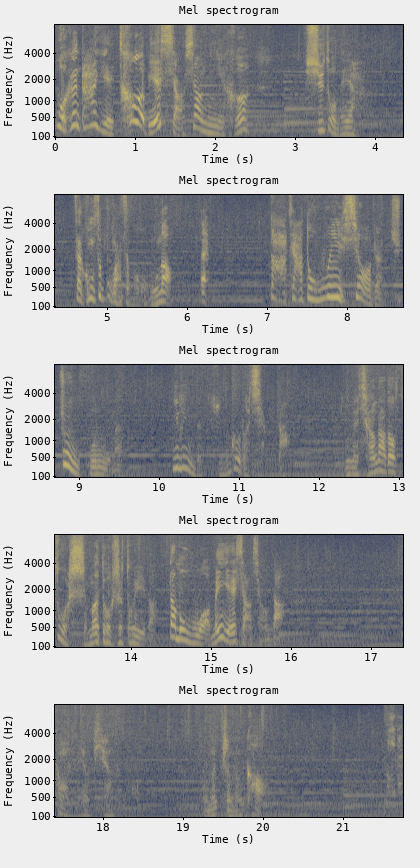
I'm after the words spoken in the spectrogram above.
我跟他也特别想像你和徐总那样，在公司不管怎么胡闹，哎，大家都微笑着去祝福你们，因为你们足够的强大，你们强大到做什么都是对的。那么我们也想强大，但我们没有天赋，我们只能靠老板。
